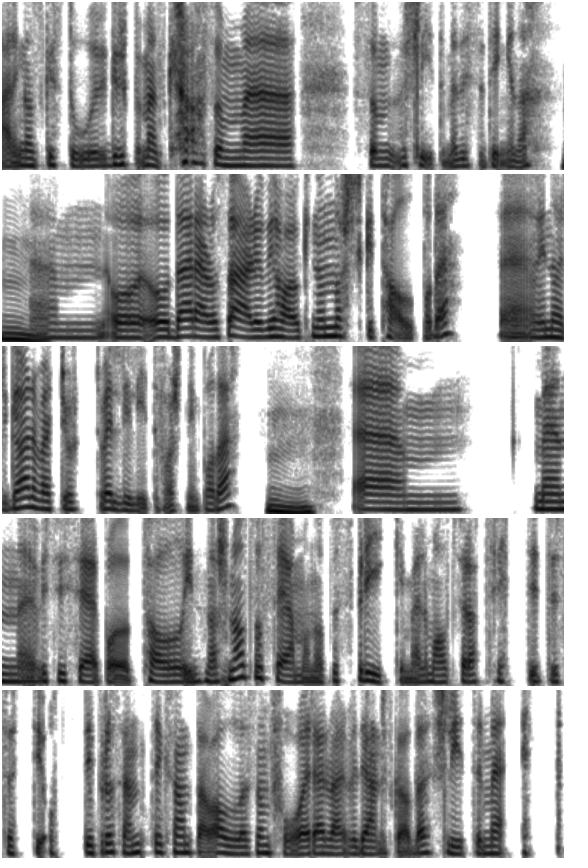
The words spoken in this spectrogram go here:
er en ganske stor gruppe mennesker da, som, eh, som sliter med disse tingene. Mm. Um, og, og der er det også er det, Vi har jo ikke noen norske tall på det. Uh, og i Norge har det vært gjort veldig lite forskning på det. Mm. Um, men eh, hvis vi ser på tall internasjonalt, så ser man at det spriker mellom alt fra 30 til 70-80 prosent av alle som får ervervet hjerneskade, sliter med ett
